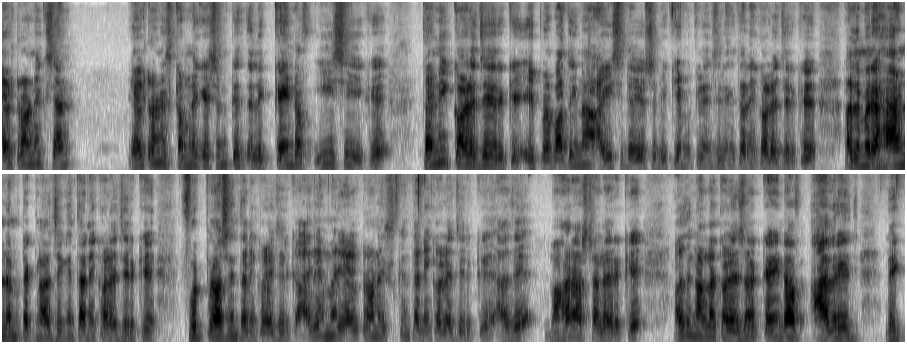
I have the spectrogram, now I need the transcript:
எலக்ட்ரானிக்ஸ் அண்ட் எலக்ட்ரானிக்ஸ் கம்யூனிகேஷனுக்கு லைக் கைண்ட் ஆஃப் இசிக்கு தனி காலேஜே இருக்குது இப்போ பார்த்தீங்கன்னா ஐசிடிஎஸ்பி கெமிக்கல் இன்ஜினியரிங் தனி காலேஜ் இருக்குது அதே மாதிரி ஹேண்ட்லூம் டெக்னாலஜிக்கும் தனி காலேஜ் இருக்குது ஃபுட் ப்ராசஸிங் தனி காலேஜ் இருக்குது அதே மாதிரி எலக்ட்ரானிக்ஸ்க்கும் தனி காலேஜ் இருக்குது அது மகாராஷ்டிராவில் இருக்குது அது நல்ல காலேஜாக kind of average like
